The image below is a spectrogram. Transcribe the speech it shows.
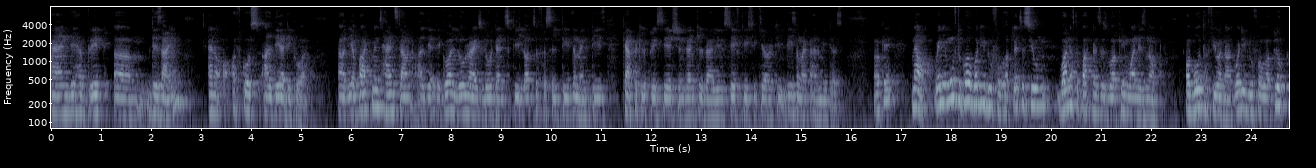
and they have great um, design and of course Aldea de Goa. Uh, the apartments, hands down, Aldea de Goa, low rise, low density, lots of facilities, amenities, capital appreciation, rental value, safety, security. These are my parameters. Okay. Now, when you move to Goa, what do you do for work? Let's assume one of the partners is working, one is not or both of you are not, what do you do for work? Look,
